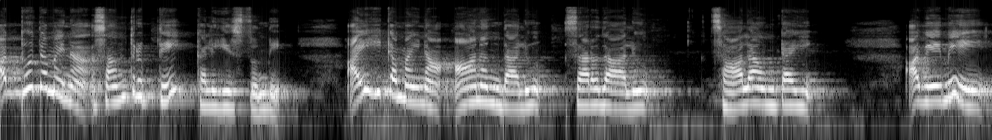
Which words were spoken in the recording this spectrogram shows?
అద్భుతమైన సంతృప్తి కలిగిస్తుంది. ఐహికమైన ఆనందాలు సరదాలు చాలా ఉంటాయి. అవేమి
